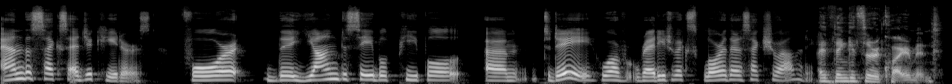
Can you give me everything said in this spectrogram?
and the sex educators for the young disabled people um, today who are ready to explore their sexuality? I think it's a requirement.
